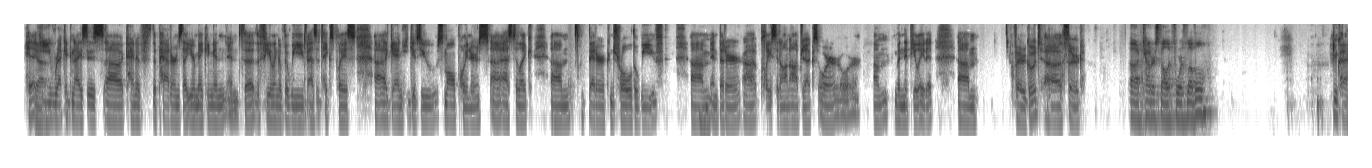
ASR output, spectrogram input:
he, Yeah. he recognizes uh, kind of the patterns that you're making and, and the, the feeling of the weave as it takes place. Uh, again, he gives you small pointers uh, as to like um, better control the weave um, and better uh, place it on objects or or um, manipulate it. Um, very good. Uh, third. Uh, counterspell at fourth level. Okay.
